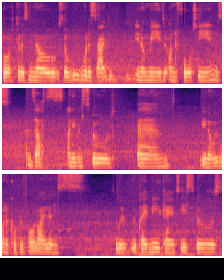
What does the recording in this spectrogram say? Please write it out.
but there was no. So we would have started, you know, Meath under 14s, and that's and even school. Um, you know, we won a couple of All Irelands. So we, we played Meath County schools,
